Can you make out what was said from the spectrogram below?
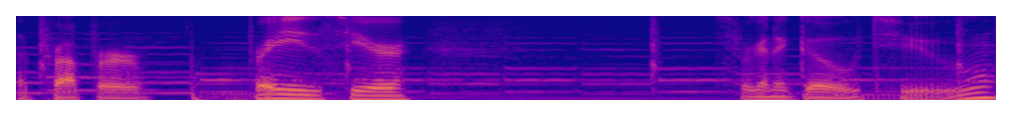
the proper phrase here. So we're going to go to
